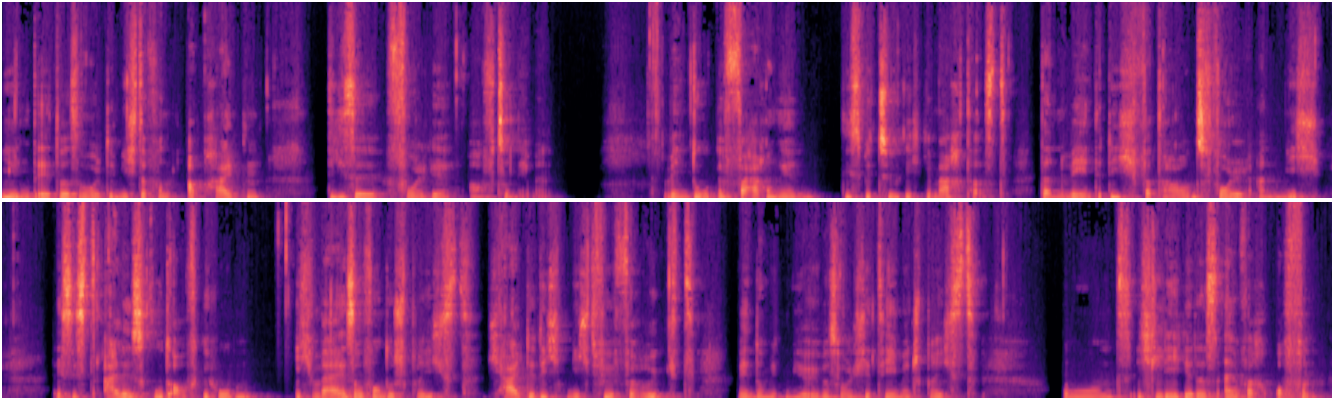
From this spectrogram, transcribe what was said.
Irgendetwas wollte mich davon abhalten, diese Folge aufzunehmen. Wenn du Erfahrungen diesbezüglich gemacht hast, dann wende dich vertrauensvoll an mich. Es ist alles gut aufgehoben. Ich weiß, wovon du sprichst. Ich halte dich nicht für verrückt, wenn du mit mir über solche Themen sprichst. Und ich lege das einfach offen,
